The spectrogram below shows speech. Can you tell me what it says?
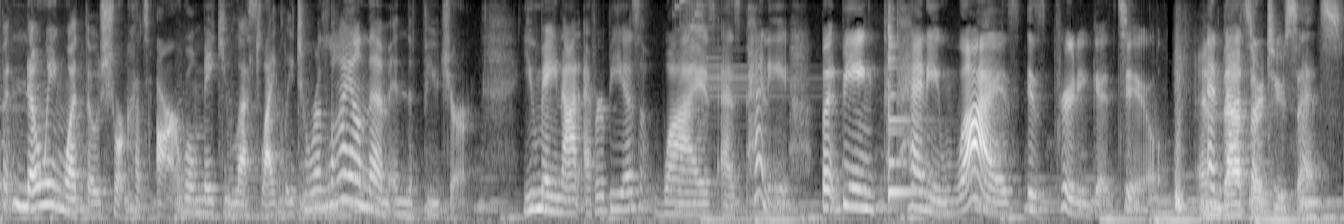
But knowing what those shortcuts are will make you less likely to rely on them in the future. You may not ever be as wise as Penny, but being penny wise is pretty good too. And, and that's, that's, our two cents.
